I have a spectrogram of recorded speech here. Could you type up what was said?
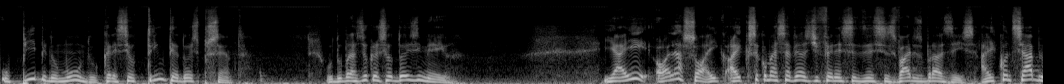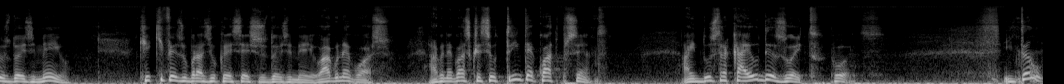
o PIB do mundo cresceu 32%. O do Brasil cresceu 2,5%. E aí, olha só, aí, aí que você começa a ver as diferenças desses vários Brasis. Aí quando você abre os 2,5%, o que, que fez o Brasil crescer esses 2,5%? O agronegócio. O agronegócio cresceu 34%. A indústria caiu 18%. Putz, Então,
